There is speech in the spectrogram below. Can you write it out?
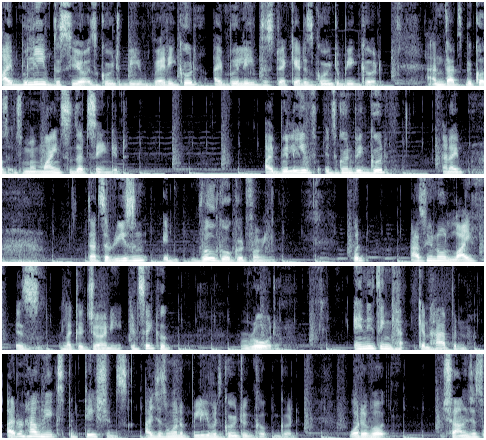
I believe this year is going to be very good. I believe this decade is going to be good. And that's because it's my mindset that's saying it. I believe it's going to be good and I that's the reason it will go good for me. But as you know, life is like a journey. It's like a road. Anything ha- can happen. I don't have any expectations. I just want to believe it's going to go good. Whatever challenges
